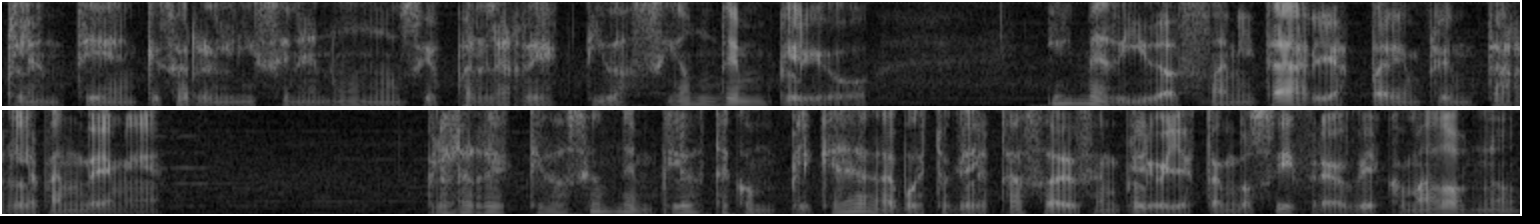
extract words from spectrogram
plantean que se realicen anuncios para la reactivación de empleo y medidas sanitarias para enfrentar la pandemia. Pero la reactivación de empleo está complicada, puesto que la tasa de desempleo ya está en dos cifras, 10,2, ¿no?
